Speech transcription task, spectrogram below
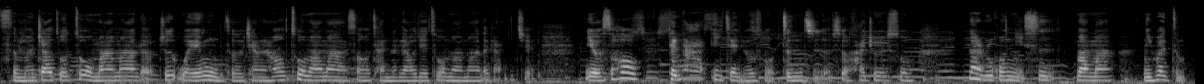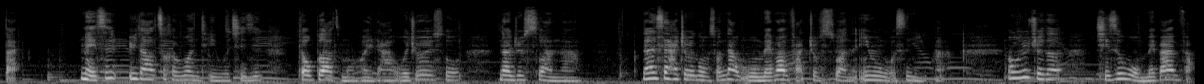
什么叫做做妈妈的，就是为母则强。然后做妈妈的时候才能了解做妈妈的感觉。有时候跟他意见有所争执的时候，他就会说：“那如果你是妈妈，你会怎么办？”每次遇到这个问题，我其实都不知道怎么回答，我就会说：“那就算啦。”但是他就会跟我说：“那我没办法，就算了，因为我是你妈。”那我就觉得，其实我没办法。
